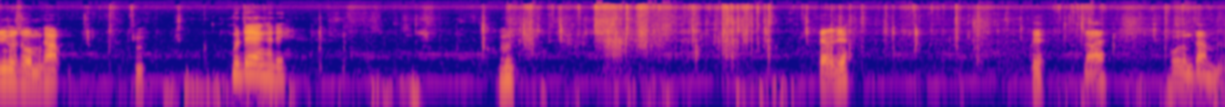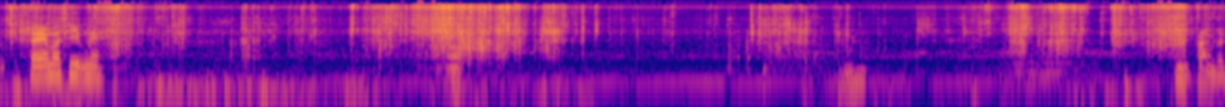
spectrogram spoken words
พี่กระสมครับหมูแดงค่ะดิแซ่บเลยเผ็ดได้โอ้ต่ำใส่เอามาซีบเนี่ยๆอืมอืมห่างกัน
